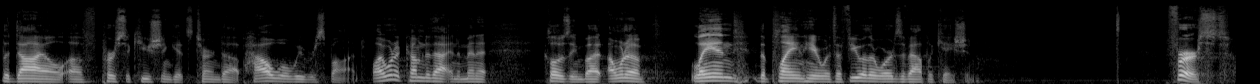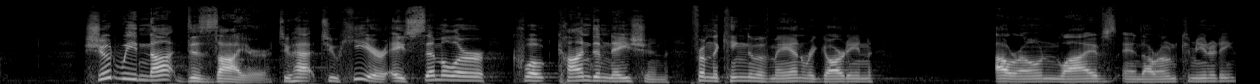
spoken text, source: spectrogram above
the dial of persecution gets turned up? How will we respond? Well, I want to come to that in a minute, closing, but I want to land the plane here with a few other words of application. First, should we not desire to, ha- to hear a similar, quote, condemnation from the kingdom of man regarding our own lives and our own community?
